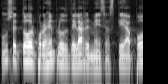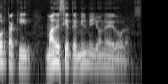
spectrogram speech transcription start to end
un sector, por ejemplo, de las remesas, que aporta aquí más de 7 mil millones de dólares,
